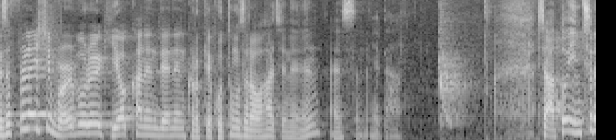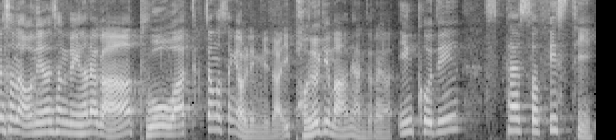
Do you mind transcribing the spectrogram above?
그래서 플래시 벌브를 기억하는 데는 그렇게 고통스러워하지는 않습니다. 자, 또 인출에서 나오는 현상 중에 하나가 부호와 특정성이 열립니다. 이 번역이 마음에 안 들어요. encoding specificity.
